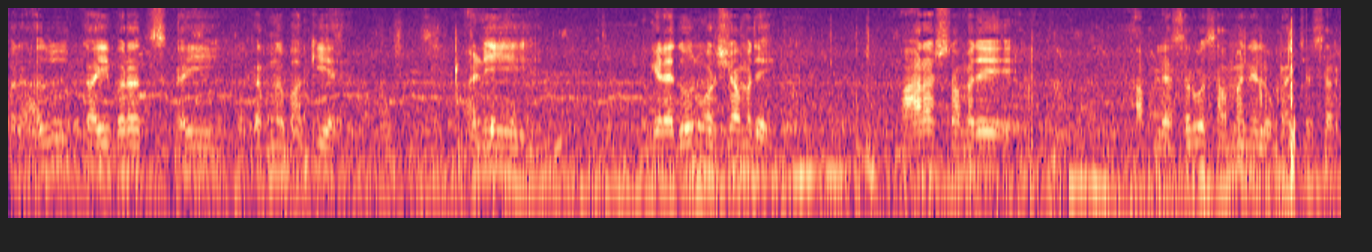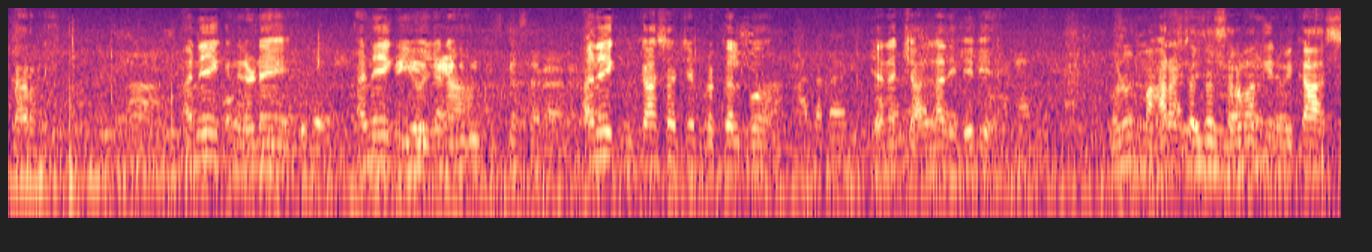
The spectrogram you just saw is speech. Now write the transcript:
पण अजून काही बरंच काही करणं बाकी आहे. आणि गेल्या दोन वर्षामध्ये महाराष्ट्रामध्ये आपल्या सर्वसामान्य लोकांच्या सरकारने अनेक निर्णय अनेक योजना अनेक विकासाचे प्रकल्प यांना चालना दिलेली आहे. म्हणून महाराष्ट्राचा सर्वांगीण विकास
